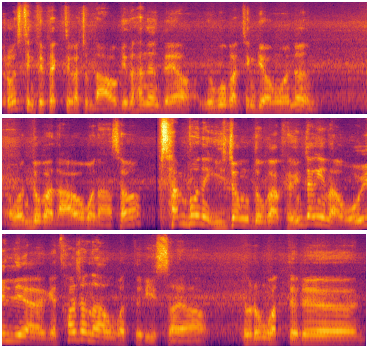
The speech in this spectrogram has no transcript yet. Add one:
로스팅 디펙트가 좀 나오기도 하는데요. 요거 같은 경우는 원도가 나오고 나서 3분의 2 정도가 굉장히 막 오일리하게 터져 나온 것들이 있어요. 이런 것들은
